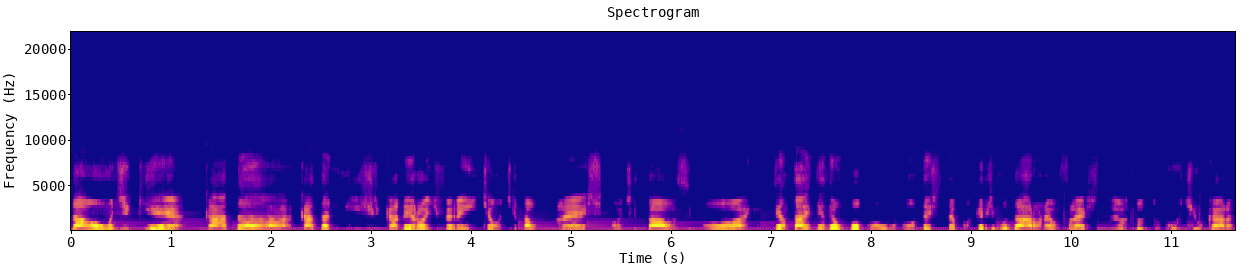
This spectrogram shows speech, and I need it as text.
da onde que é cada, cada nicho de cada herói diferente, onde que tá o Flash, onde que tá o Cyborg. Tentar entender um pouco o contexto, até porque eles mudaram, né, o Flash. Tu, tu, curtiu, cara,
